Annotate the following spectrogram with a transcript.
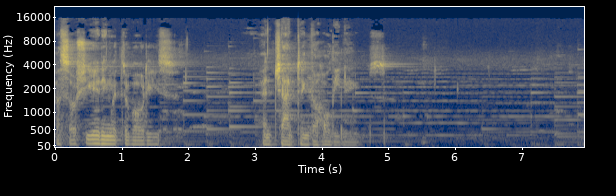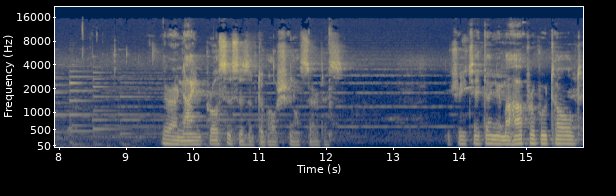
associating with devotees, and chanting the holy names. There are nine processes of devotional service. Sri Chaitanya Mahaprabhu told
